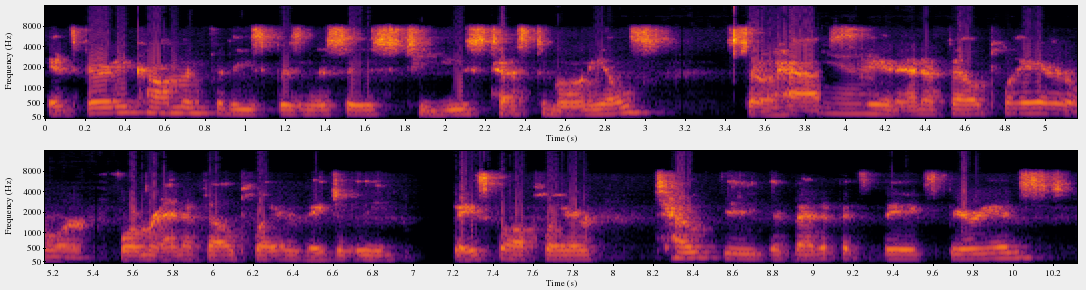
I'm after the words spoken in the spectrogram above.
It's very common for these businesses to use testimonials. So, have, yeah. say, an NFL player or former NFL player, Major League Baseball player, tout the, the benefits they experienced.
